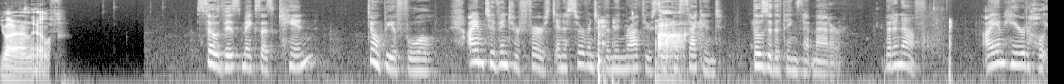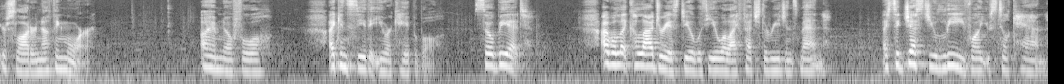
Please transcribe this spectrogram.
you are an elf. So this makes us kin? Don't be a fool. I am Tevinter first and a servant of the Minrathous Circle Ah. second. Those are the things that matter. But enough. I am here to halt your slaughter, nothing more. I am no fool. I can see that you are capable. So be it. I will let Caladrius deal with you while I fetch the Regent's men. I suggest you leave while you still can.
